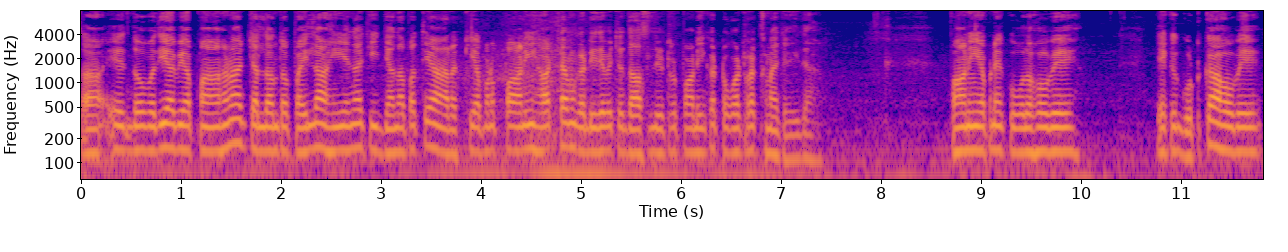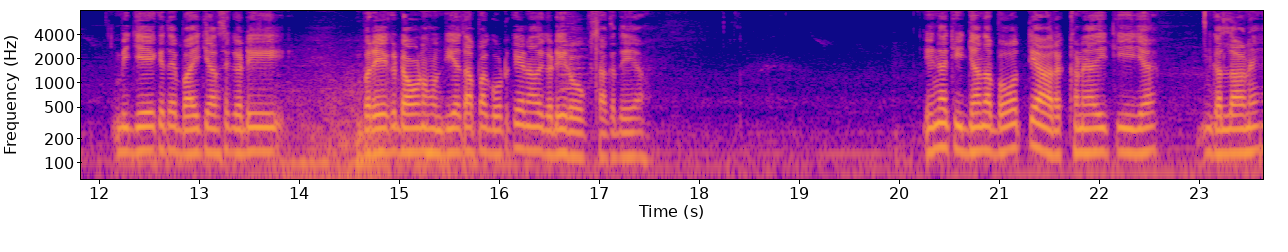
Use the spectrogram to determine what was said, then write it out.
ਤਾਂ ਇਹ ਤੋਂ ਵਧੀਆ ਵੀ ਆਪਾਂ ਹਨਾ, ਚੱਲਣ ਤੋਂ ਪਹਿਲਾਂ ਹੀ ਇਹਨਾਂ ਚੀਜ਼ਾਂ ਦਾ ਆਪਾਂ ਧਿਆਨ ਰੱਖੀਏ। ਆਪਾਂ ਨੂੰ ਪਾਣੀ ਹਰ ਟਾਈਮ ਗੱਡੀ ਦੇ ਵਿੱਚ 10 ਲੀਟਰ ਪਾਣੀ ਘੱਟੋ ਘੱਟ ਰੱਖਣਾ ਚਾਹੀਦਾ। ਪਾਣੀ ਆਪਣੇ ਕੋਲ ਹੋਵੇ ਇੱਕ ਗੁਟਕਾ ਹੋਵੇ ਵੀ ਜੇ ਕਿਤੇ ਬਾਈ ਚਾਂਸ ਗੱਡੀ ਬ੍ਰੇਕ ਡਾਊਨ ਹੁੰਦੀ ਹੈ ਤਾਂ ਆਪਾਂ ਗੁਟਕੇ ਨਾਲ ਗੱਡੀ ਰੋਕ ਸਕਦੇ ਆ। ਇਹਨਾਂ ਚੀਜ਼ਾਂ ਦਾ ਬਹੁਤ ਧਿਆਨ ਰੱਖਣ ਵਾਲੀ ਚੀਜ਼ ਹੈ ਗੱਲਾਂ ਨੇ।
